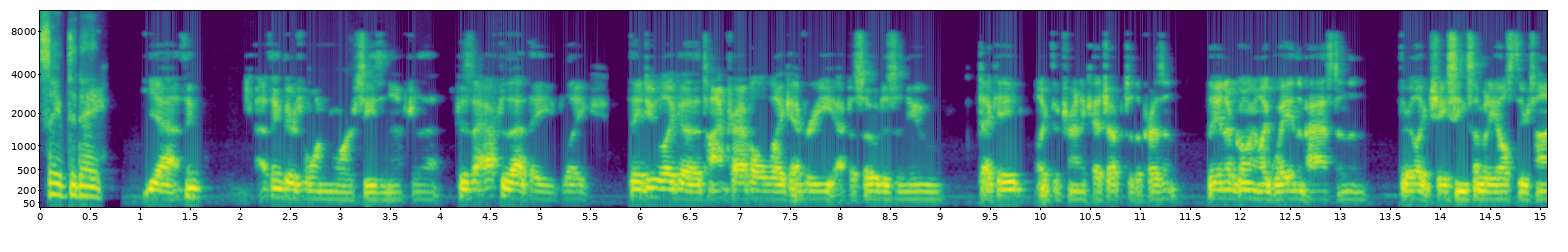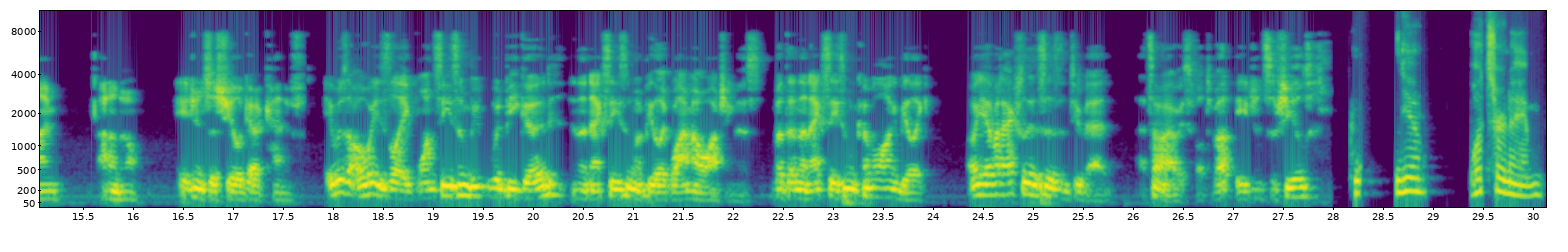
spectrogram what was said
saved the day. Yeah, I think I think there's one more season after that because after that they like they do like a time travel like every episode is a new decade like they're trying to catch up to the present. They end up going like way in the past and then they're like chasing somebody else through time. I don't know. Agents of Shield got kind of. It was always like one season would be good and the next season would be like, why am I watching this? But then the next season would come along and be like, oh yeah, but actually this isn't too bad. That's how I always felt about Agents of Shield. Yeah. What's her name?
